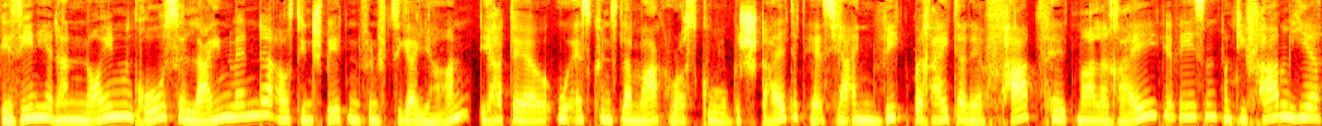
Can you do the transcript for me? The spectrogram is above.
Wir sehen hier dann neun große Leinwände aus den späten 50er Jahren. Die hat der US-Künstler Mark Roscoe gestaltet. Er ist ja ein Wegbereiter der Farbfeldmalerei gewesen. Und die Farben hier,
